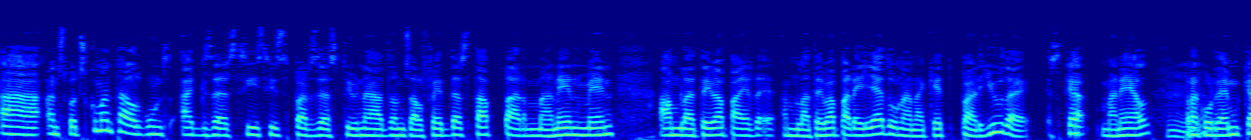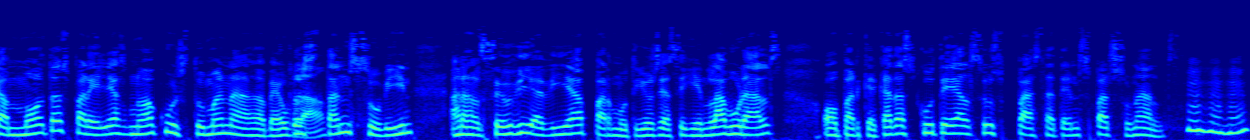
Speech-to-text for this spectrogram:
Uh, ens pots comentar alguns exercicis per gestionar doncs, el fet d'estar permanentment amb la, teva, amb la teva parella durant aquest període? És que, Manel, uh mhm. -huh. recordem que moltes parelles no acostumen a veure's Clar. tan sovint en el seu dia a dia per motius ja siguin laborals o perquè cadascú té els seus passatemps personals. Uh mhm. -huh.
